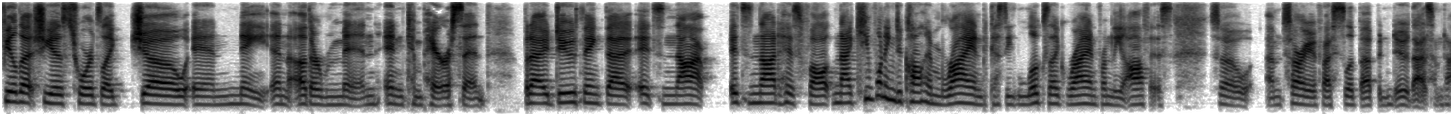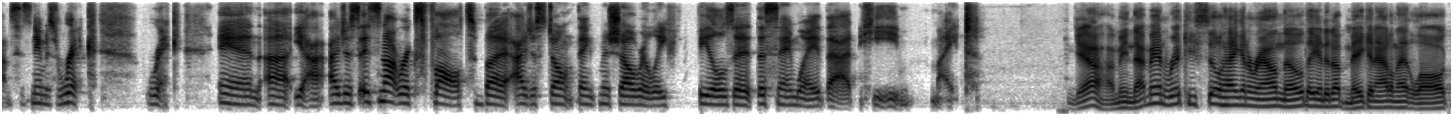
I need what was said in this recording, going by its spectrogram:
feel that she is towards like Joe and Nate and other men in comparison. But I do think that it's not it's not his fault. And I keep wanting to call him Ryan because he looks like Ryan from The Office. So I'm sorry if I slip up and do that sometimes. His name is Rick. Rick. And uh, yeah, I just, it's not Rick's fault, but I just don't think Michelle really feels it the same way that he might. Yeah, I mean that man Rick, he's still hanging around though. They ended up making out on that log.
